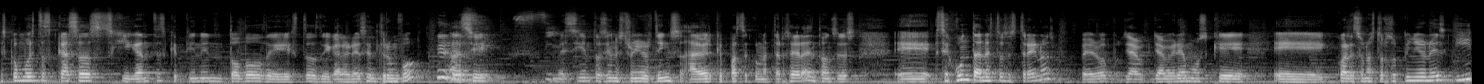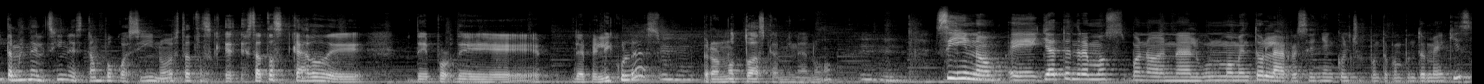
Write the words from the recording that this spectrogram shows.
es como estas casas gigantes que tienen todo de estos de Galerías del Triunfo. Así. Me siento haciendo Stranger Things a ver qué pasa con la tercera. Entonces, eh, se juntan estos estrenos, pero pues, ya, ya veremos que, eh, cuáles son nuestras opiniones. Y también el cine está un poco así, ¿no? Está, está atascado de, de, de, películas, pero no todas caminan, ¿no? Sí, no. Eh, ya tendremos, bueno, en algún momento la reseña en culture.com.mx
